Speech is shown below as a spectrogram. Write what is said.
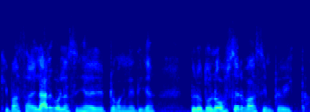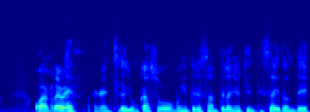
que pasa de largo la señal electromagnética, pero tú lo observas a simple vista. O al revés, acá en Chile hay un caso muy interesante el año 86 donde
